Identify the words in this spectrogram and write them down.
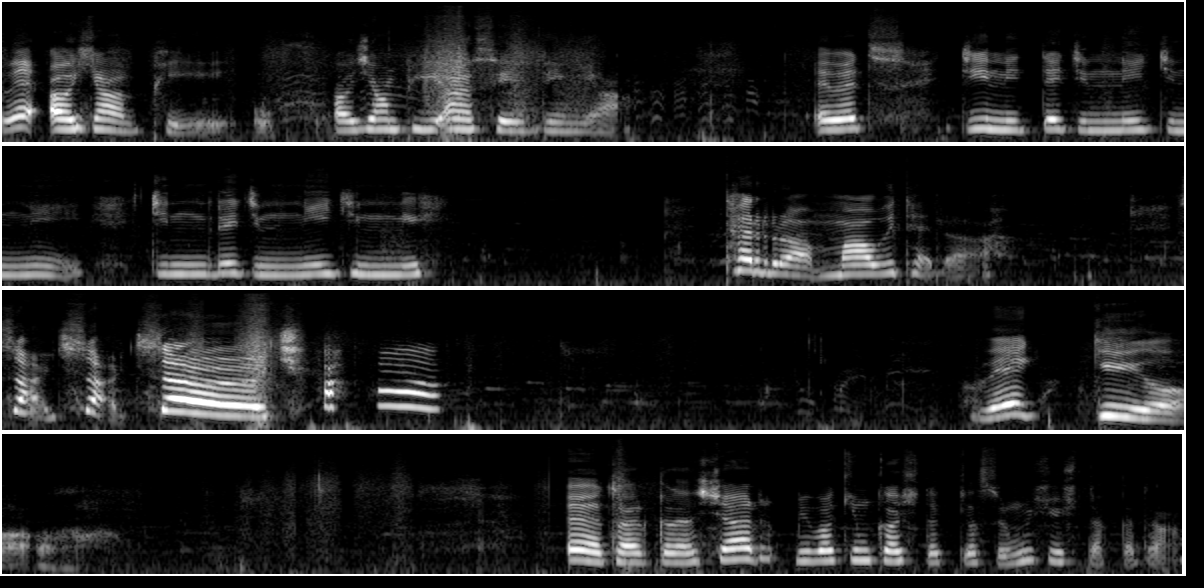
ve Ajan P. Of, Ajan P en sevdiğim ya. Evet. Cinni de cinni cinni. Cinni de cinni cinni. Terra mavi terra. Search search search. Ha. Ve Gil. Evet arkadaşlar bir bakayım kaç dakika sürmüş 3 dakika tamam.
